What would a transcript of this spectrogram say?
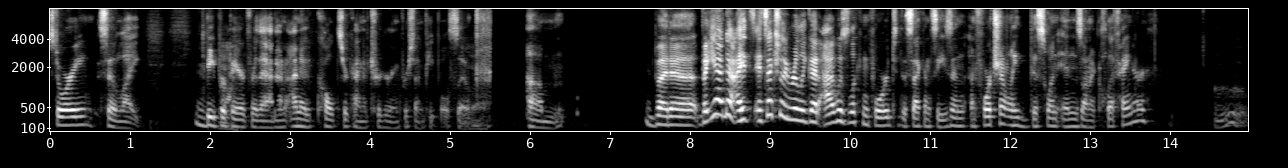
story, so like be prepared yeah. for that. I, I know cults are kind of triggering for some people, so. Yeah. Um, but uh but yeah no it's, it's actually really good. I was looking forward to the second season. Unfortunately this one ends on a cliffhanger. Ooh.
